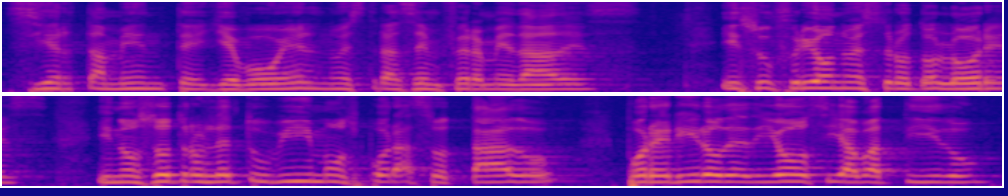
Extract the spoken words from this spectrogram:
Ciertamente llevó Él nuestras enfermedades y sufrió nuestros dolores, y nosotros le tuvimos por azotado, por herido de Dios y abatido.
